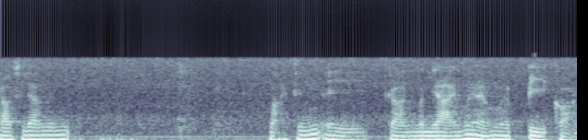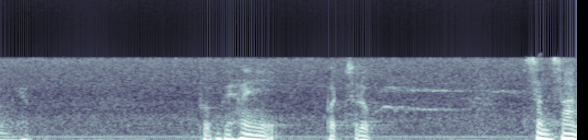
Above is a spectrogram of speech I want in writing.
คราวที่แล้วนั้น หมายถึงไอ้การบรรยายเมื่อเมื่อปีก่อนครับ ผมได้ให้บทสรุป สั้น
